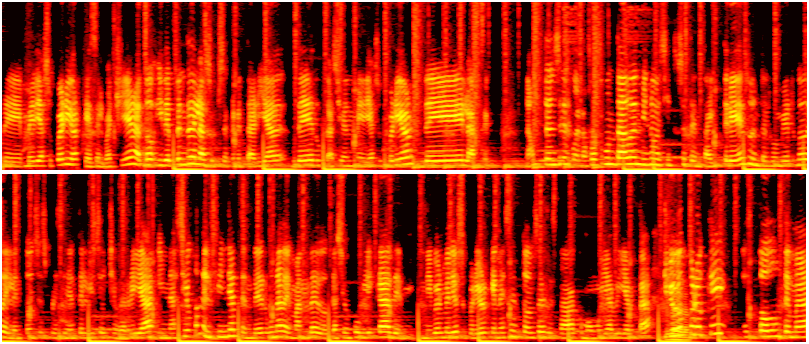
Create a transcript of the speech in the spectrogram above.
de media superior, que es el bachillerato, y depende de la Subsecretaría de Educación Media Superior de la SEP. Entonces, bueno, fue fundado en 1973 durante el gobierno del entonces presidente Luis Echeverría y nació con el fin de atender una demanda de educación pública de nivel medio superior que en ese entonces estaba como muy abierta. Yo creo que es todo un tema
